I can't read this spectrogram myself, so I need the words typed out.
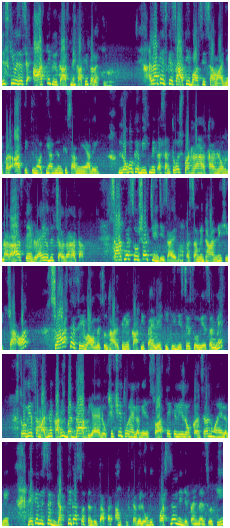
जिसकी वजह से आर्थिक विकास में काफ़ी प्रगति हुई। हालाँकि इसके साथ ही बहुत सी सामाजिक और आर्थिक चुनौतियाँ भी उनके सामने आ गई। लोगों के बीच में एक असंतोष बढ़ रहा था, लोग नाराज़ थे गृह युद्ध चल रहा था। साथ में सोशल चेंजेस आए पर। संविधान ने शिक्षा और स्वास्थ्य सेवाओं में सुधार के लिए काफ़ी पहले की थी, जिससे सोवियत संघ में सोवियत समाज में काफ़ी बदलाव भी आया। लोग शिक्षित होने लगे, स्वास्थ्य के लिए लोग कंसर्न होने लगे, लेकिन इससे व्यक्तिगत स्वतंत्रता पर अंकुश लगे। लोगों की पर्सनल इंडिपेंडेंस जो थी,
